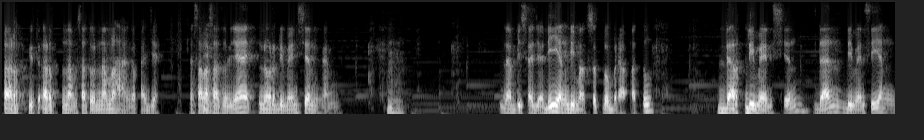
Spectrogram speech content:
Earth gitu Earth 616 lah anggap aja nah salah Iya. satunya Nur Dimension kan Hmm. nah bisa jadi yang dimaksud beberapa tuh Dark Dimension dan dimensi yang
